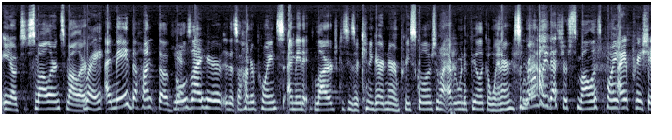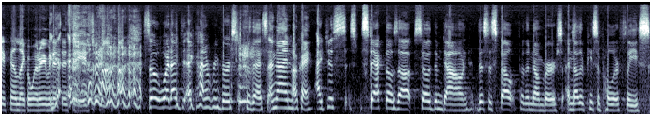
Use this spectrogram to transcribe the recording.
you know, smaller and smaller. Right. I made the hunt, the Yeah. bullseye here. That's 100 points. I made it large because these are kindergartner and preschoolers who want everyone to feel like a winner. So normally that's your smallest point. I appreciate feeling like a winner even at this age. so what I, did- I kind of reversed it for this, and then Okay. I just stacked those up, sewed them down. This is felt for the numbers. Another piece of polar fleece,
